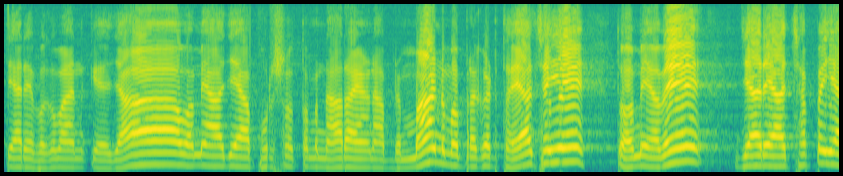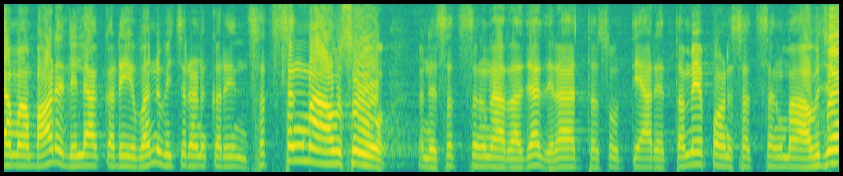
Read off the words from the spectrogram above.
ત્યારે ભગવાન કે, જાઓ, અમે આજે આ પુરુષોત્તમ નારાયણ આ બ્રહ્માંડમાં પ્રગટ થયા છીએ. તો અમે હવે જ્યારે આ છપૈયામાં બાળ લીલા કરી વન વિચરણ કરીને સત્સંગમાં આવશું અને સત્સંગના રાજા ધીરાજ થશો ત્યારે તમે પણ સત્સંગમાં આવજો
